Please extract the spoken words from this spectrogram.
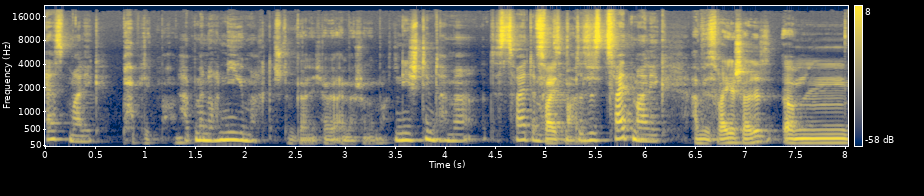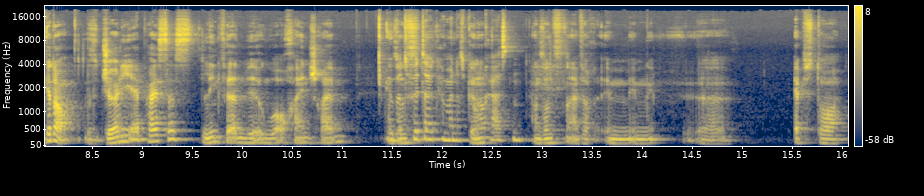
Erstmalig. Public machen. Hat man noch nie gemacht. Das stimmt gar nicht, haben wir einmal schon gemacht. Nee, stimmt, haben wir das zweite Mal. Zweitmalig. Das ist zweitmalig. Haben wir es freigeschaltet. Ähm, genau, also Journey-App heißt das. Link werden wir irgendwo auch reinschreiben. Über Ansonsten- Twitter können wir das Genau. broadcasten. Ansonsten einfach im, im äh, App Store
